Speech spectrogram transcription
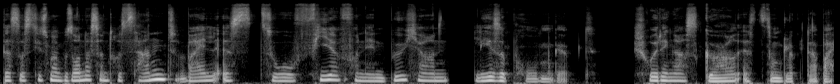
das ist diesmal besonders interessant, weil es zu vier von den Büchern Leseproben gibt. Schrödingers Girl ist zum Glück dabei.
